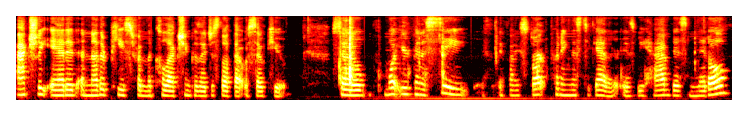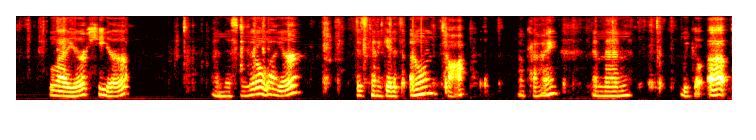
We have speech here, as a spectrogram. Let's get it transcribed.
actually added another piece from the collection because I just thought that was so cute. So what you're going to see if I start putting this together is we have this middle layer here and this middle layer is going to get its own top okay and then we go up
